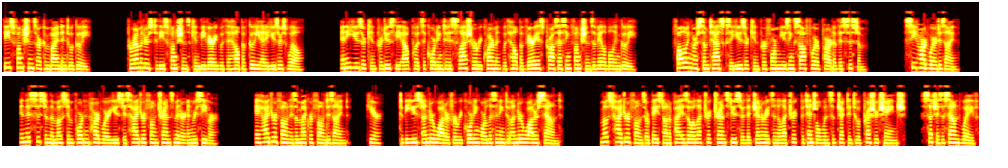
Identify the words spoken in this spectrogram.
These functions are combined into a GUI. Parameters to these functions can be varied with the help of GUI at a user's will. Any user can produce the outputs according to his slash her requirement with help of various processing functions available in GUI. Following are some tasks a user can perform using software part of this system. See hardware design. In this system the most important hardware used is hydrophone transmitter and receiver. A hydrophone is a microphone designed, here, to be used underwater for recording or listening to underwater sound. Most hydrophones are based on a piezoelectric transducer that generates an electric potential when subjected to a pressure change, such as a sound wave.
